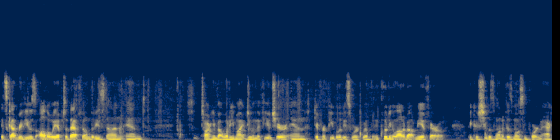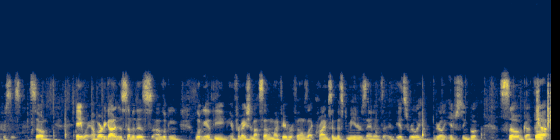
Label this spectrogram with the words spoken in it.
it's got reviews all the way up to that film that he's done, and talking about what he might do in the future and different people that he's worked with, including a lot about Mia Farrow, because she was one of his most important actresses. So anyway, I've already got into some of this, uh, looking looking at the information about some of my favorite films like Crimes and Misdemeanors, and it's, it's really, really interesting book. So I've got that.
